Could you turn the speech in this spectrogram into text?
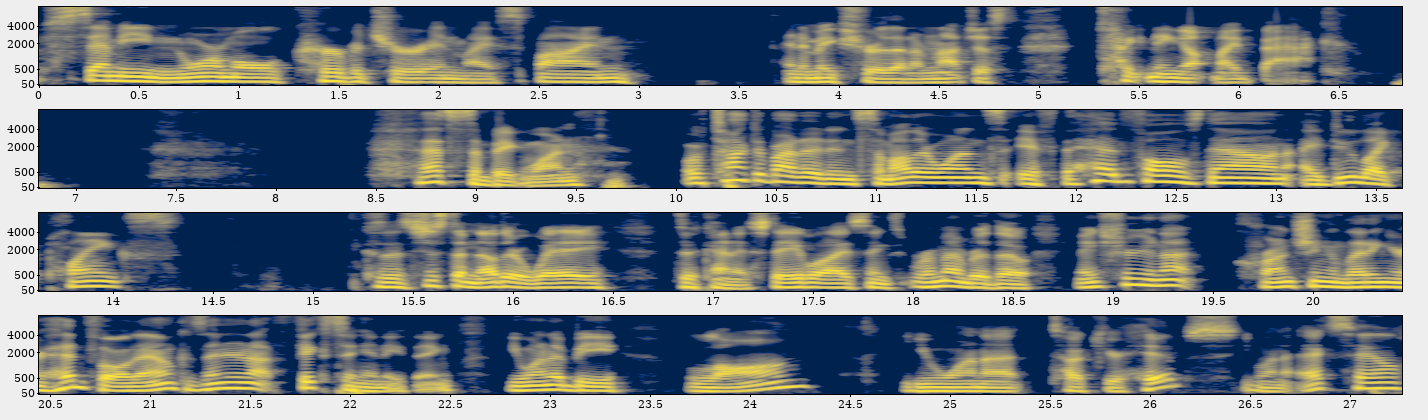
semi-normal curvature in my spine and to make sure that I'm not just tightening up my back. That's the big one. We've talked about it in some other ones. If the head falls down, I do like planks because it's just another way to kind of stabilize things. Remember though, make sure you're not crunching and letting your head fall down because then you're not fixing anything. You want to be long. You want to tuck your hips. You want to exhale,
